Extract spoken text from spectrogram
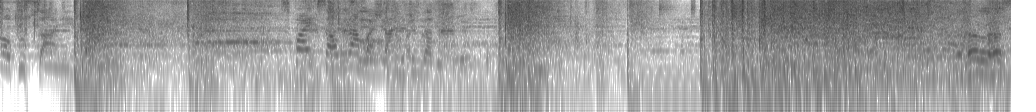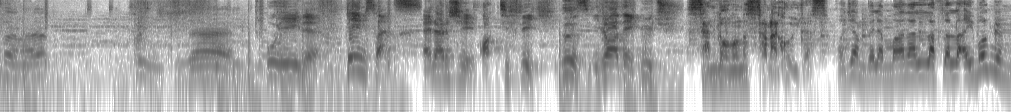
Son 30 saniye. Spike saldıran başlangıcında düştü. Allah sana. Güzel. Bu iyiydi. Game sense, enerji, aktiflik, hız, irade, güç. Sen de olanı sana koyacağız. Hocam böyle manalı laflarla ayıp olmuyor mu?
